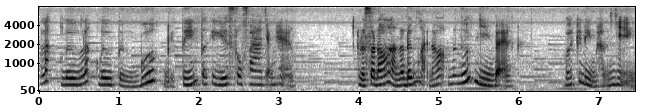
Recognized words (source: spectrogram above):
lắc lư lắc lư từng bước để tiến tới cái ghế sofa chẳng hạn. Rồi sau đó là nó đứng lại đó nó ngước nhìn bạn với cái niềm hãnh diện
